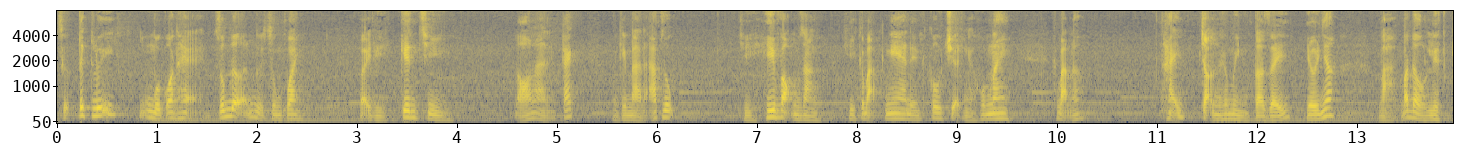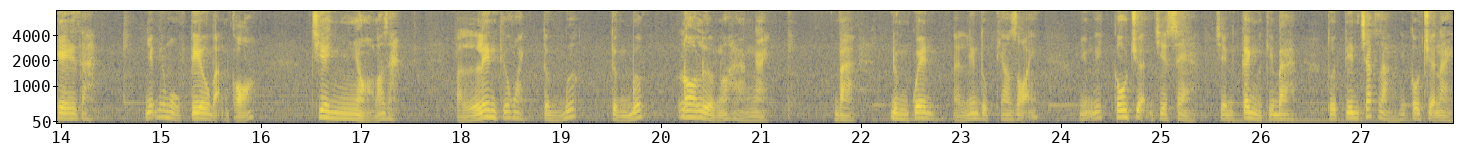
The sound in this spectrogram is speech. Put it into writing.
sự tích lũy những mối quan hệ giúp đỡ những người xung quanh. Vậy thì kiên trì, đó là cách mà cái bà đã áp dụng. Chỉ hy vọng rằng khi các bạn nghe đến câu chuyện ngày hôm nay, các bạn đó, hãy chọn cho mình tờ giấy nhớ nhé và bắt đầu liệt kê ra những cái mục tiêu bạn có, chia nhỏ nó ra và lên kế hoạch từng bước từng bước đo lường nó hàng ngày. Và đừng quên là liên tục theo dõi những cái câu chuyện chia sẻ trên kênh của Kim Ba tôi tin chắc rằng những câu chuyện này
